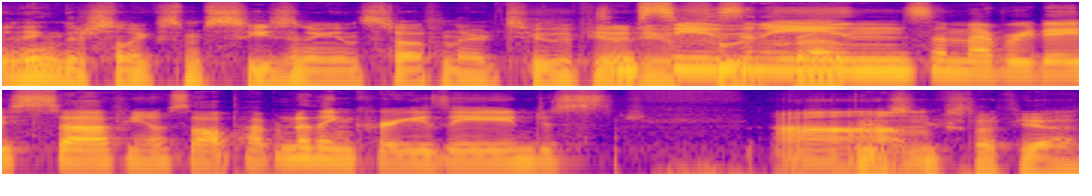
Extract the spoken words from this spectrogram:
I think there's like some seasoning and stuff in there too. If you some had to do food prep, seasoning, some everyday stuff, you know, salt, pepper, nothing crazy, just basic stuff, yeah.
